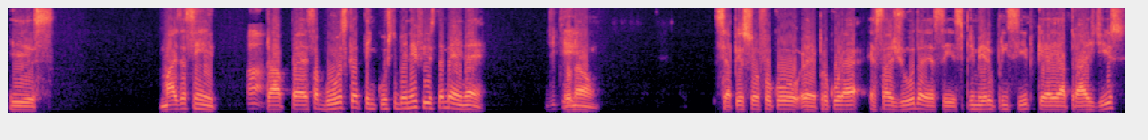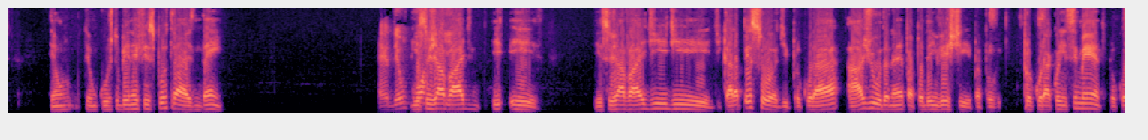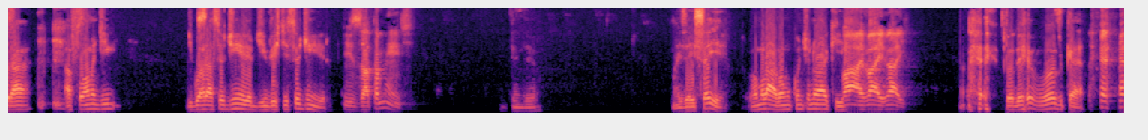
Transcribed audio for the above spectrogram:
Isso. Mas assim, ah. para essa busca tem custo-benefício também, né? De quê? Ou não? Se a pessoa for é, procurar essa ajuda, esse, esse primeiro princípio, que é ir atrás disso, tem um, tem um custo-benefício por trás, não tem? É, deu um Isso já aqui. vai. De, e, e, isso já vai de, de, de cada pessoa, de procurar a ajuda, né, para poder investir, para pro, procurar conhecimento, procurar a forma de, de guardar seu dinheiro, de investir seu dinheiro. Exatamente. Entendeu? Mas é isso aí. Vamos lá, vamos continuar aqui. Vai, vai, vai. Tô nervoso, cara.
